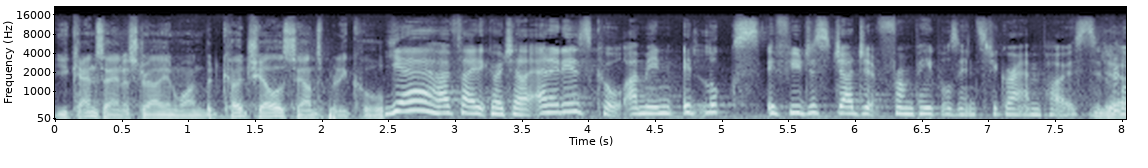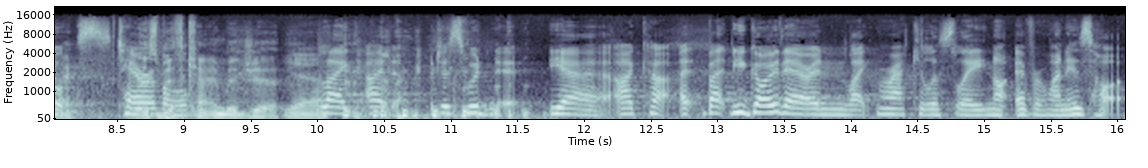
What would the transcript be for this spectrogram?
you can say an Australian one, but Coachella sounds pretty cool. Yeah, I've played at Coachella, and it is cool. I mean, it looks if you just judge it from people's Instagram posts, it Yeah. looks terrible. Elizabeth Cambridge, yeah. Yeah. Like I just wouldn't. Yeah, I can't. But you go there, and like miraculously, not everyone is hot.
